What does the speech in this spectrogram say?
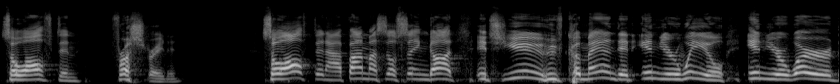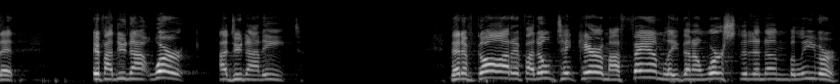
so often frustrated. So often I find myself saying, God, it's you who've commanded in your will, in your word, that if I do not work, I do not eat. That if God, if I don't take care of my family, then I'm worse than an unbeliever.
